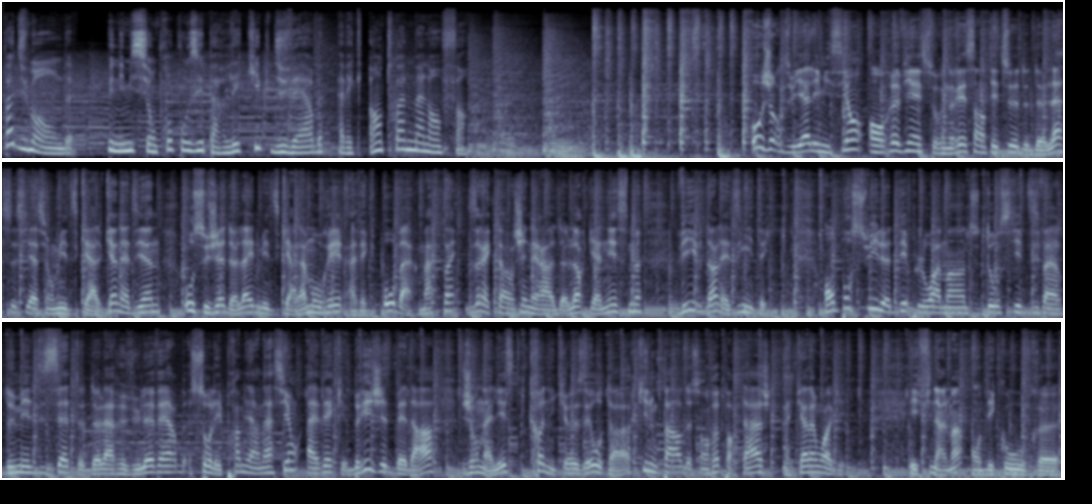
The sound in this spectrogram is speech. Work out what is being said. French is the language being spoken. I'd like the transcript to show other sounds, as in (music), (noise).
pas du monde, une émission proposée par l'équipe du Verbe avec Antoine Malenfant. Aujourd'hui à l'émission, on revient sur une récente étude de l'Association médicale canadienne au sujet de l'aide médicale à mourir avec Aubert Martin, directeur général de l'organisme Vive dans la dignité. On poursuit le déploiement du dossier d'hiver 2017 de la revue Le Verbe sur les Premières Nations avec Brigitte Bédard, journaliste, chroniqueuse et auteur, qui nous parle de son reportage à Kanawagé. Et finalement, on découvre euh,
